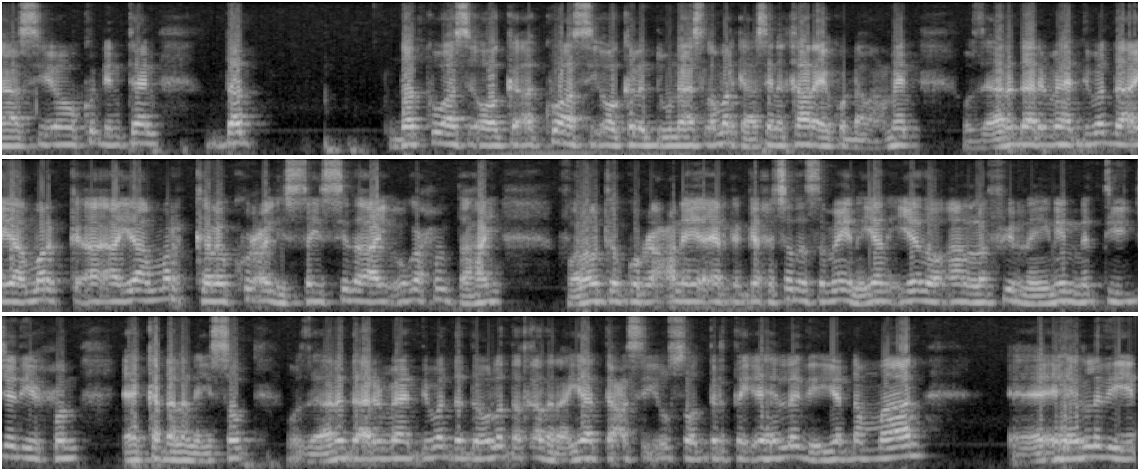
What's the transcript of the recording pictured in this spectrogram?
kaasi oo ku dhinteen dad dad kuwaasi oo kuwaasi oo kala duwanaa islamarkaasina qaar ay ku dhaawacmeen. Wasaaradda arrimaha dibadda ayaa mar ayaa mar kale ku celisay sida ay uga xun tahay falalka guracan ee argagixisada samaynayaan iyadoo aan la filaynin natiijadii xun ee ka dhalanayso. Wasaaradda arrimaha dibadda dowladda qatar ayaa tacsi u soo dirtay eheladii iyo dhammaan eheladii iyo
